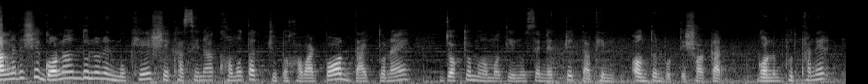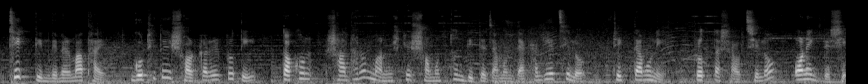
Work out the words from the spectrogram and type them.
বাংলাদেশে গণ আন্দোলনের মুখে শেখ হাসিনা ক্ষমতাচ্যুত হওয়ার পর দায়িত্ব নেয় ডক্টর মোহাম্মদ ইউনুসের নেতৃত্বাধীন অন্তর্বর্তী সরকার। গণভ্যুত্থানের ঠিক তিন দিনের মাথায় গঠিত এই সরকারের প্রতি তখন সাধারণ মানুষকে সমর্থন দিতে যেমন দেখা গিয়েছিল, ঠিক তেমনই প্রত্যাশাও ছিল অনেক বেশি।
